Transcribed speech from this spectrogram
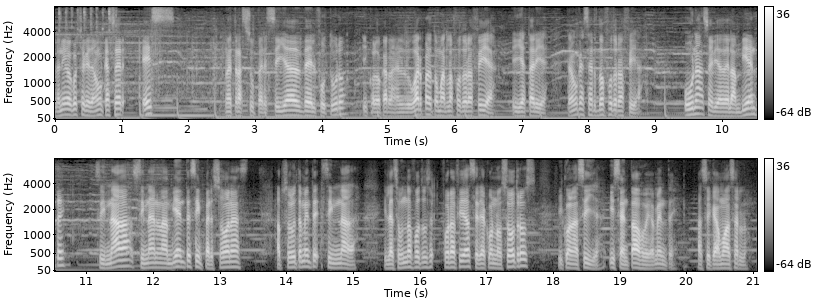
La única cosa que tenemos que hacer es nuestra super silla del futuro y colocarla en el lugar para tomar la fotografía y ya estaría. Tenemos que hacer dos fotografías. Una sería del ambiente, sin nada, sin nada en el ambiente, sin personas, absolutamente sin nada. Y la segunda fotografía sería con nosotros y con la silla, y sentados obviamente. Así que vamos a hacerlo.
